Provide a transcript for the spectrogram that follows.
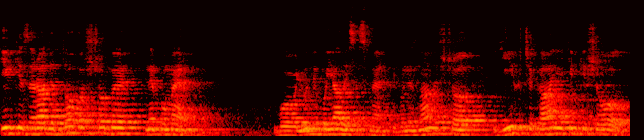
тільки заради того, щоб не померти. Бо люди боялися смерті, вони знали, що їх чекає тільки Шеол.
